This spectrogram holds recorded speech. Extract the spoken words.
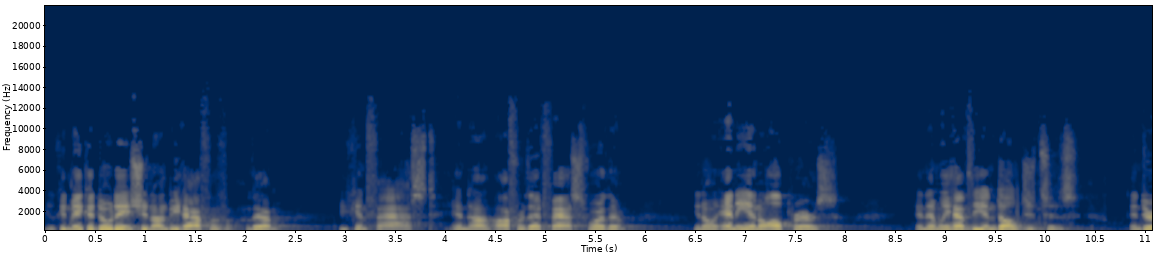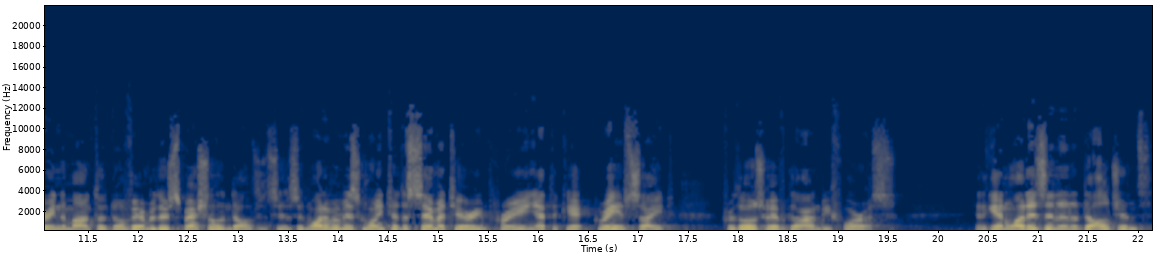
you can make a donation on behalf of them. You can fast and uh, offer that fast for them. You know, any and all prayers. And then we have the indulgences. And during the month of November, there's special indulgences. And one of them is going to the cemetery and praying at the gravesite for those who have gone before us. And again, what is an indulgence?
